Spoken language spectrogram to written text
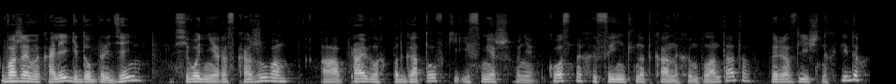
Уважаемые коллеги, добрый день! Сегодня я расскажу вам о правилах подготовки и смешивания костных и соединительно-тканных имплантатов при различных видах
